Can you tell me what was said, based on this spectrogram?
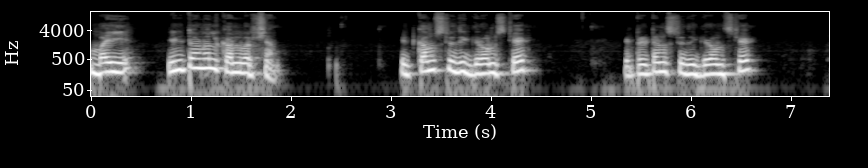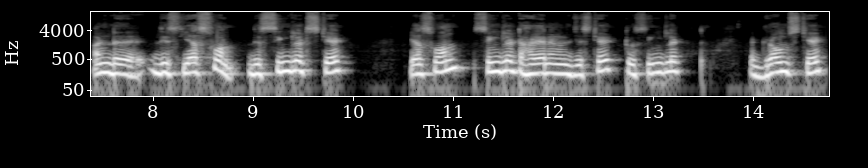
by internal conversion it comes to the ground state it returns to the ground state and this s1 this singlet state s1 singlet higher energy state to singlet ground state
